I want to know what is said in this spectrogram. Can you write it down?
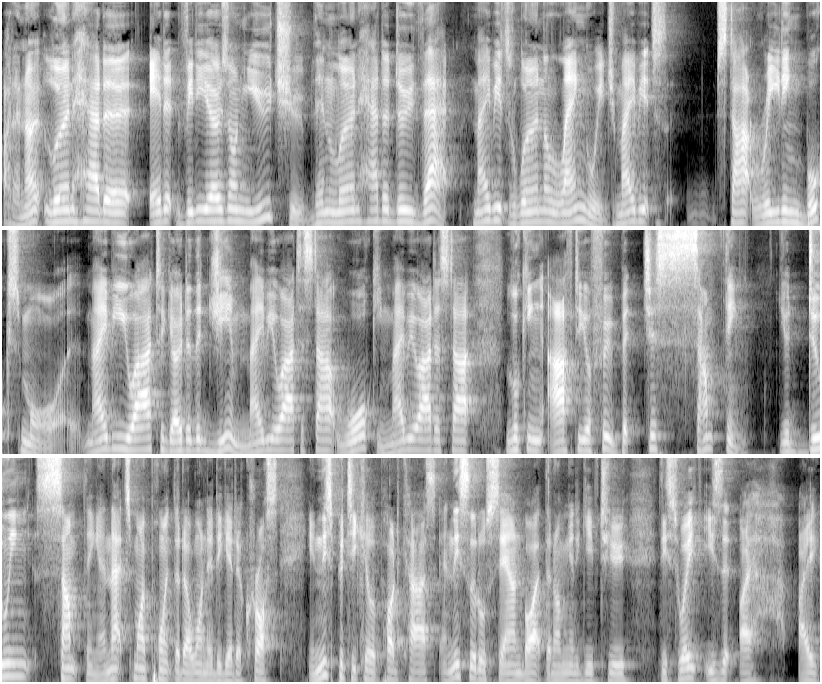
I don't know, learn how to edit videos on YouTube, then learn how to do that. Maybe it's learn a language. Maybe it's start reading books more. Maybe you are to go to the gym. Maybe you are to start walking. Maybe you are to start looking after your food, but just something. You're doing something. And that's my point that I wanted to get across in this particular podcast and this little soundbite that I'm going to give to you this week is that I, I,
